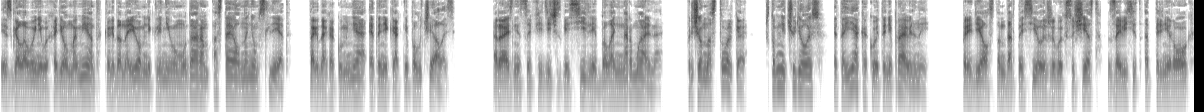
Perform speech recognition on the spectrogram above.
Из головы не выходил момент, когда наемник ленивым ударом оставил на нем след, тогда как у меня это никак не получалось. Разница в физической силе была ненормальна, причем настолько, что мне чудилось, это я какой-то неправильный. Предел стандартной силы живых существ зависит от тренировок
